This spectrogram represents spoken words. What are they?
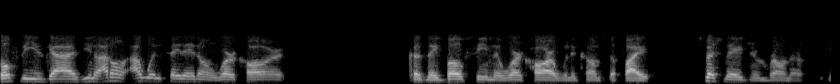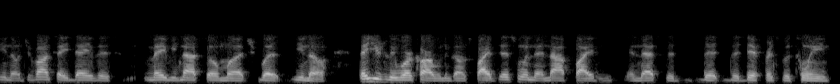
both of these guys, you know, I don't, I wouldn't say they don't work hard because they both seem to work hard when it comes to fights, especially Adrian Broner. You know, Gervonta Davis, maybe not so much, but you know, they usually work hard when it comes to fight. This one, they're not fighting, and that's the the, the difference between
